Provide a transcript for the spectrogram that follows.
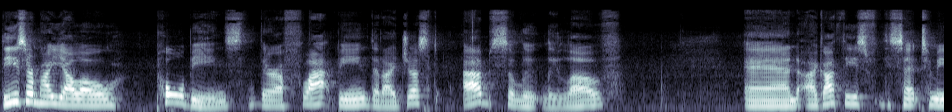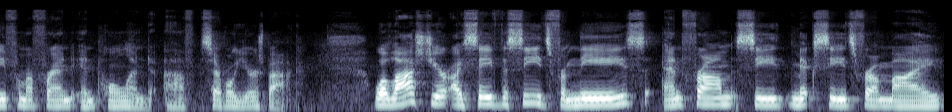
These are my yellow pole beans. They're a flat bean that I just absolutely love. And I got these sent to me from a friend in Poland uh, several years back. Well, last year I saved the seeds from these and from seed mixed seeds from my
